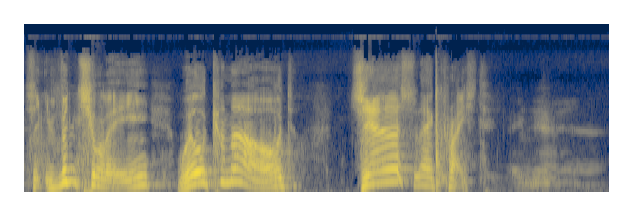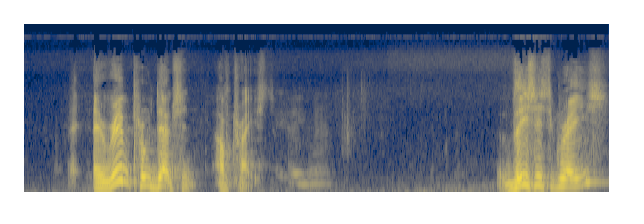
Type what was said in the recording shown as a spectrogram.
So eventually we'll come out just like Christ. A reproduction of Christ. This is grace.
